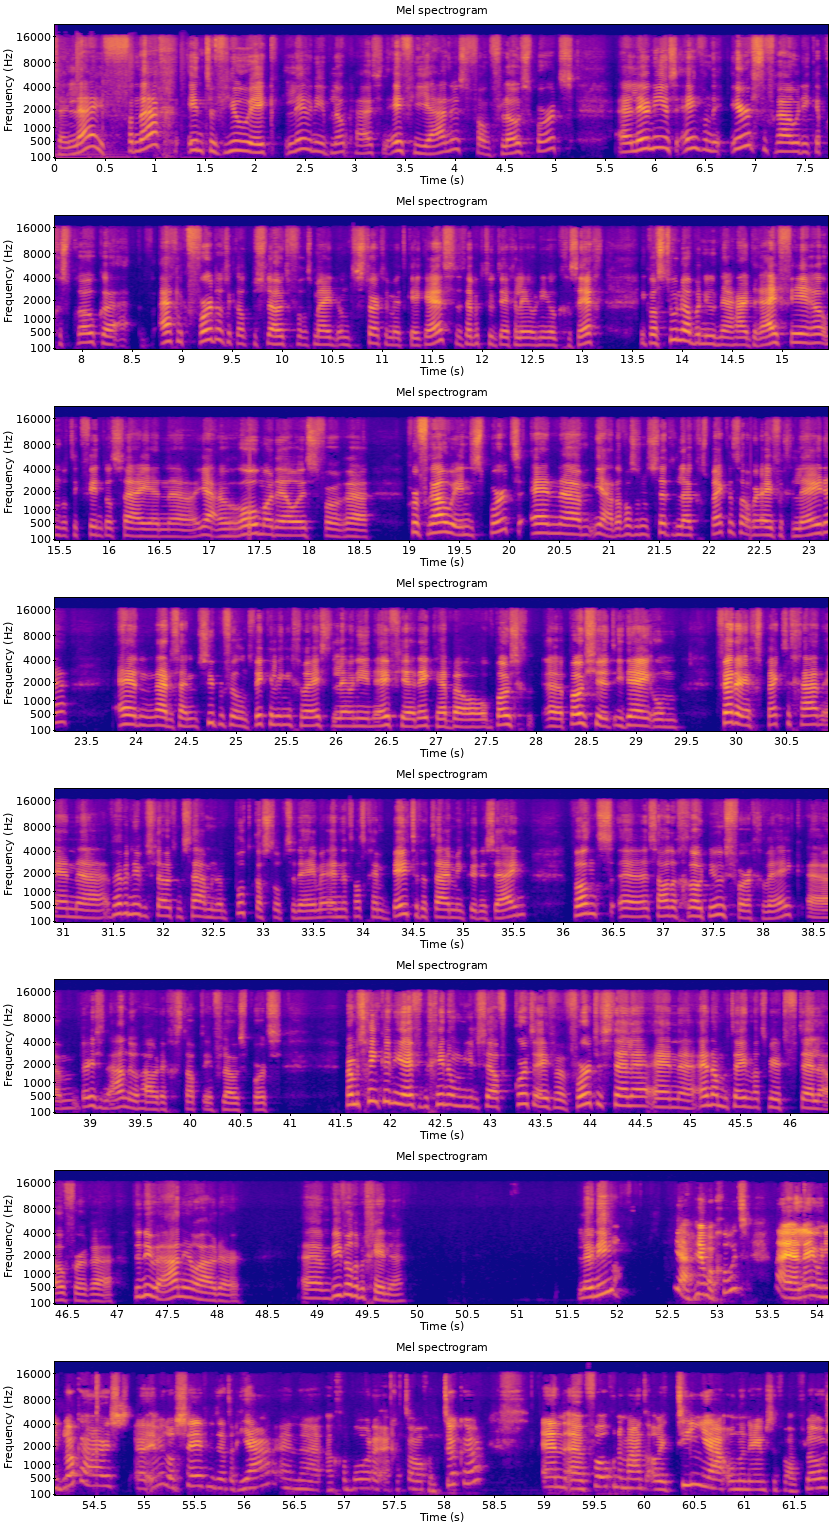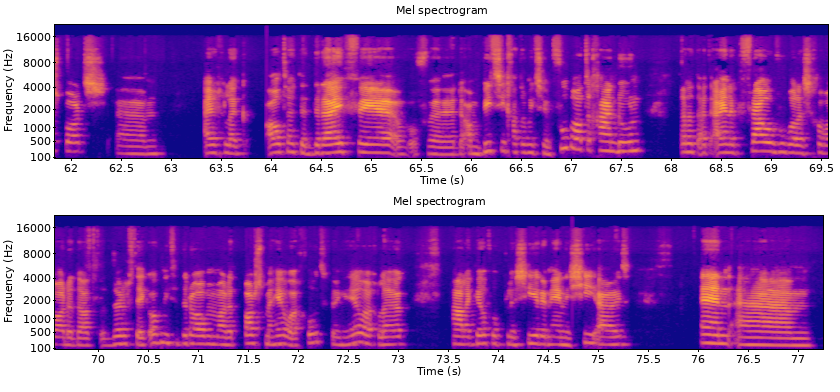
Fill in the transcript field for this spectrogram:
Zijn live. Vandaag interview ik Leonie Blokhuis en Evie Janus van Flow Sports. Uh, Leonie is een van de eerste vrouwen die ik heb gesproken, eigenlijk voordat ik had besloten volgens mij om te starten met KKS. Dat heb ik toen tegen Leonie ook gezegd. Ik was toen al benieuwd naar haar drijfveren, omdat ik vind dat zij een, uh, ja, een rolmodel is voor, uh, voor vrouwen in de sport. En um, ja, dat was een ontzettend leuk gesprek, dat is alweer even geleden. En nou, er zijn superveel ontwikkelingen geweest. Leonie en Eefje en ik hebben al een poos, poosje het idee om verder in gesprek te gaan. En uh, we hebben nu besloten om samen een podcast op te nemen. En het had geen betere timing kunnen zijn. Want uh, ze hadden groot nieuws vorige week. Um, er is een aandeelhouder gestapt in Flowsports. Maar misschien kunnen jullie even beginnen om jezelf kort even voor te stellen. En, uh, en dan meteen wat meer te vertellen over de nieuwe aandeelhouder. Um, wie wilde beginnen? Leonie? Ja, helemaal goed. Nou ja, Leonie Blokkenhuis, inmiddels 37 jaar en een geboren en getogen tukker. En uh, volgende maand alweer tien jaar onderneemster van Flowsports. Um, eigenlijk altijd de drijfveer of, uh, de ambitie gaat om iets in voetbal te gaan doen. Dat het uiteindelijk vrouwenvoetbal is geworden, dat durfde ik ook niet te dromen. Maar dat past me heel erg goed. Vind ik heel erg leuk. Haal ik heel veel plezier en energie uit. En um,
